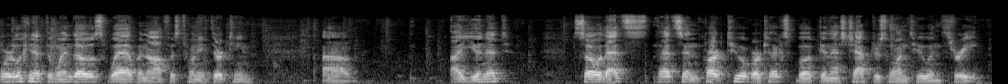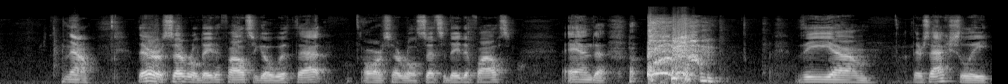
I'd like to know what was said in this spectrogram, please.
we're looking at the Windows, Web, and Office 2013 uh, unit. So that's that's in part two of our textbook, and that's chapters one, two, and three. Now, there are several data files to go with that, or several sets of data files, and uh, the um, there's actually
